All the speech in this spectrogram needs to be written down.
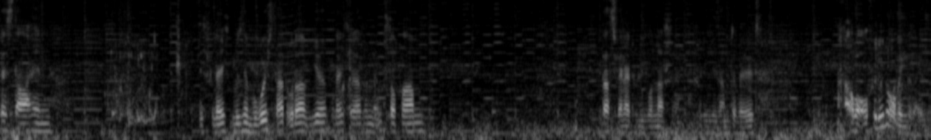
bis dahin sich vielleicht ein bisschen beruhigt hat oder wir vielleicht sogar einen Impfstoff haben. Das wäre natürlich wunderschön für die gesamte Welt. Aber auch für die Norwegen-Reise.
